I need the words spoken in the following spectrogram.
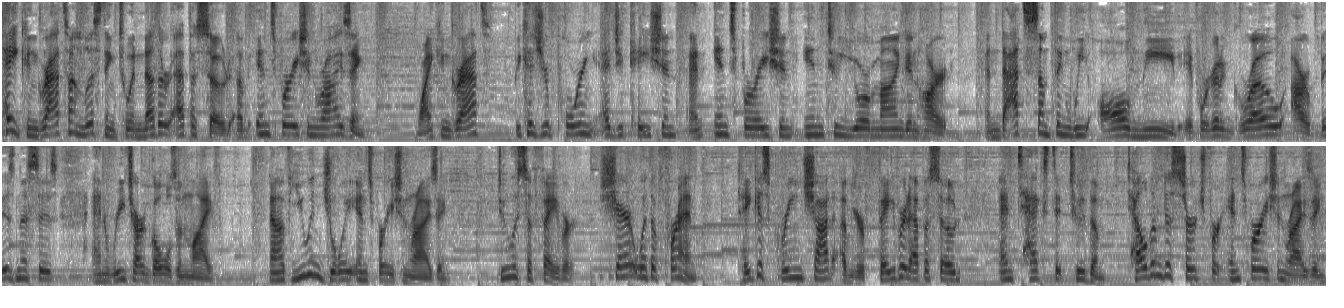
Hey, congrats on listening to another episode of Inspiration Rising. Why congrats? Because you're pouring education and inspiration into your mind and heart. And that's something we all need if we're going to grow our businesses and reach our goals in life. Now, if you enjoy Inspiration Rising, do us a favor share it with a friend. Take a screenshot of your favorite episode and text it to them. Tell them to search for Inspiration Rising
